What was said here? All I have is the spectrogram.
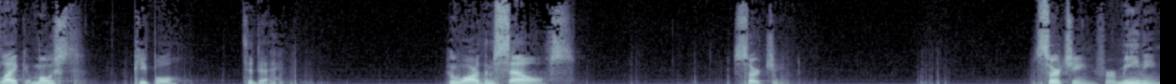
like most people today who are themselves searching. Searching for meaning,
